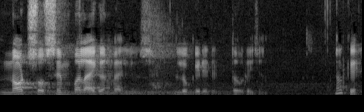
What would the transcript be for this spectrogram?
not so simple eigenvalues located at the origin. Okay.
